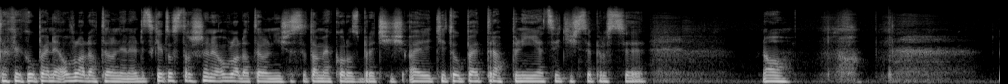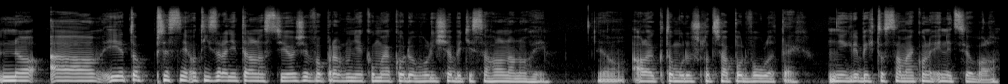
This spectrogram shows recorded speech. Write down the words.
tak jako úplně neovladatelně, ne? Vždycky je to strašně neovladatelný, že se tam jako rozbrečíš a je ti to úplně trapný a cítíš se prostě, no. No a je to přesně o té zranitelnosti, jo? že opravdu někomu jako dovolíš, aby ti sahal na nohy. Jo? Ale k tomu došlo třeba po dvou letech. Nikdy bych to sama jako neiniciovala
